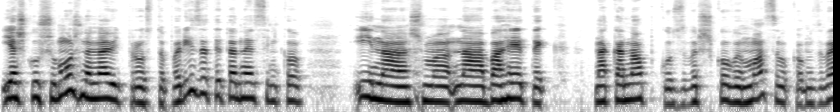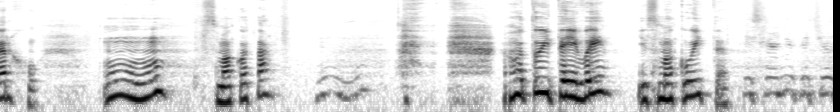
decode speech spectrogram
Я ж кушу, можна навіть просто порізати тонесенько і на, шма, на багетик, на канапку з вершковим маселком зверху. М-м, смакота. Готуйте і ви, і смакуйте. І слюні течет.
